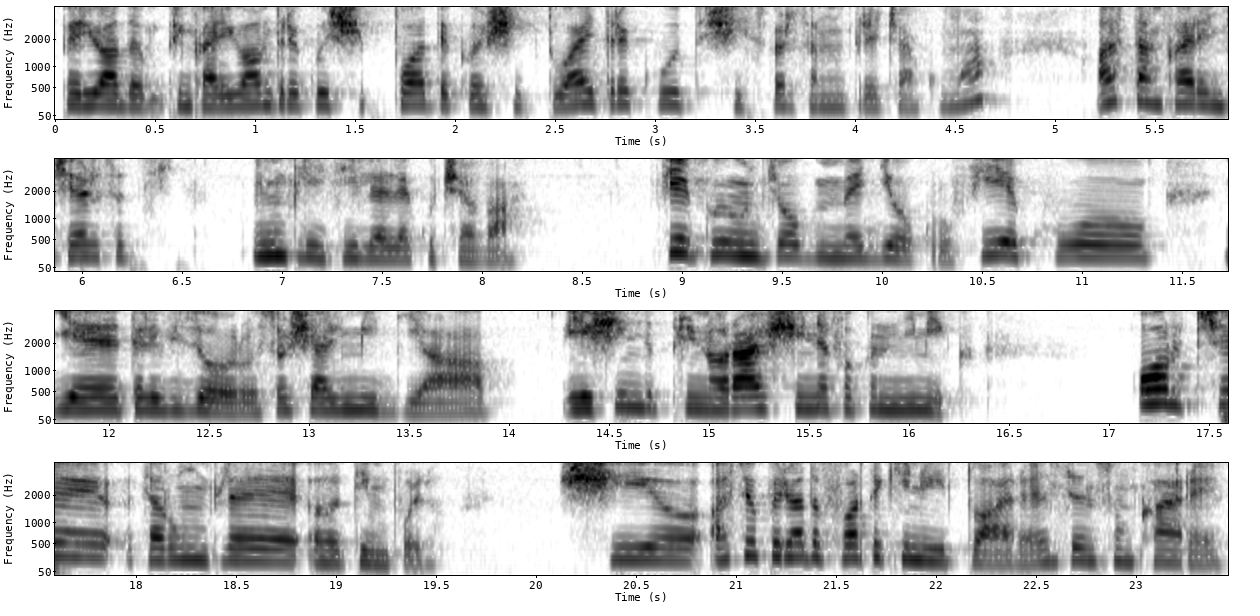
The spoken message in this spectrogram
perioadă prin care eu am trecut și poate că și tu ai trecut și sper să nu treci acum, asta în care încerci să-ți umpli zilele cu ceva. Fie cu un job mediocru, fie cu e televizorul, social media, ieșind prin oraș și nefăcând nimic. Orice ți-ar umple uh, timpul. Și uh, asta e o perioadă foarte chinuitoare, în sensul în care,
